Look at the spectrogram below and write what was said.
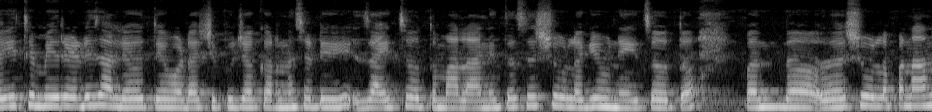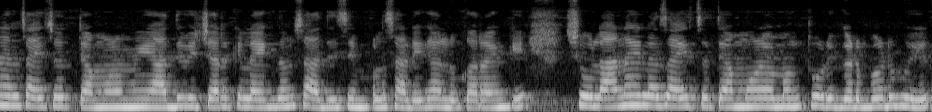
इथे मी रेडी झाले होते वडाची पूजा करण्यासाठी. जायचं होतं मला आणि तसंच शिवला घेऊन यायचं होतं. पण शिवला पण आणायला जायचं होतं. त्यामुळे मी आधी विचार केला एकदम साधी सिंपल साडी घालू. कारण की शिवला आणायला जायचं त्यामुळे मग थोडी गडबड होईल.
